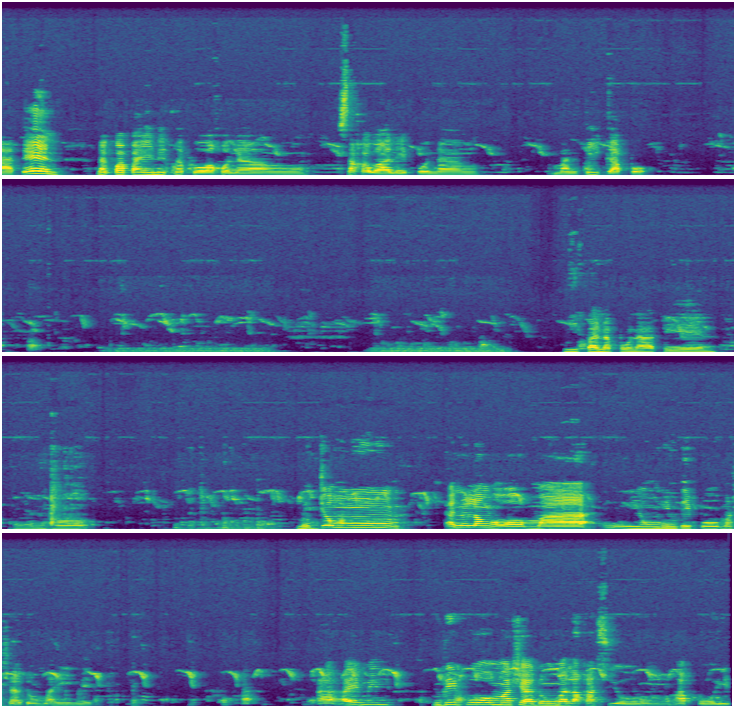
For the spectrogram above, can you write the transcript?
natin. Nagpapainit na po ako ng sa kawali po ng mantika po. Hipa na po natin. Ayan ho. Medyo ano lang ho, ma, yung hindi po masyadong mainit. Ah, I mean, hindi po masyadong malakas yung apoy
